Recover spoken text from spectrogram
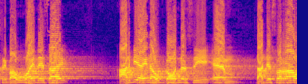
શ્રી બાબુભાઈ દેસાઈ, આરબીઆઈના ઉપગવર્નર શ્રી એમ રાજેશ્વર રાવ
